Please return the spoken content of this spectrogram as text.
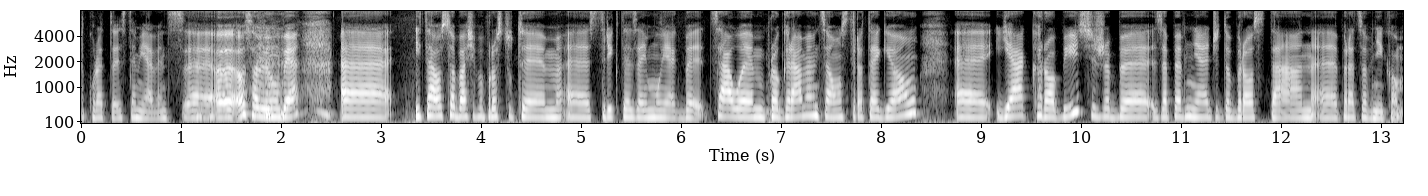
Akurat to jestem ja, więc e, o- sobie mówię. E, I ta osoba się po prostu tym e, stricte zajmuje, jakby całym programem, całą strategią, e, jak robić, żeby zapewniać dobrostan e, pracownikom.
